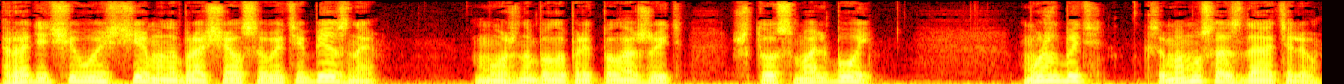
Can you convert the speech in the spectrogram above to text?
Ради чего и с чем он обращался в эти бездны? Можно было предположить, что с мольбой. Может быть, к самому Создателю,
